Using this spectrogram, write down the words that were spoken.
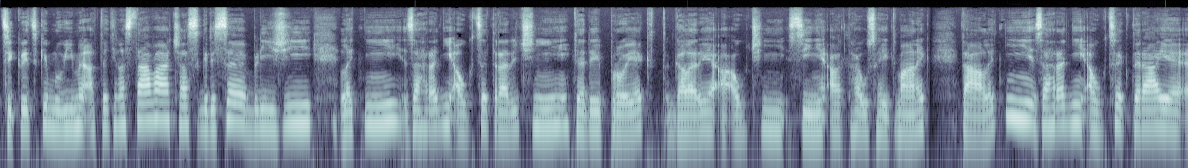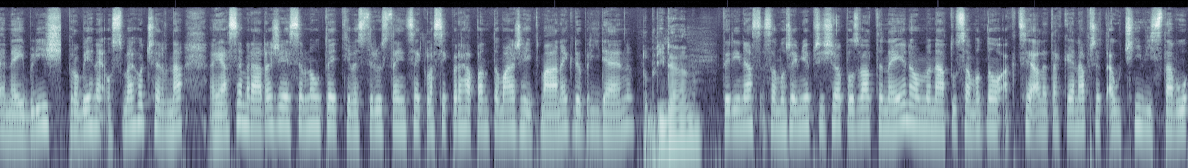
cyklicky mluvíme. A teď nastává čas, kdy se blíží letní zahradní aukce tradiční, tedy projekt galerie a auční síně Art House Hejtmánek. Ta letní zahradní aukce, která je nejblíž, proběhne 8. června a já jsem ráda, že je se mnou teď ve studiu stanice Klasik Praha pan Tomáš Hejtmánek. Dobrý den. Dobrý den. Který nás samozřejmě přišel pozvat nejenom na tu samotnou akci, ale také na předauční výstavu,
